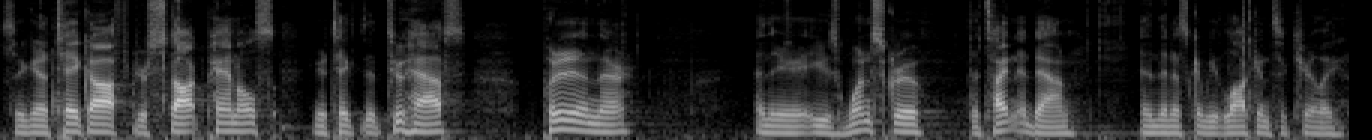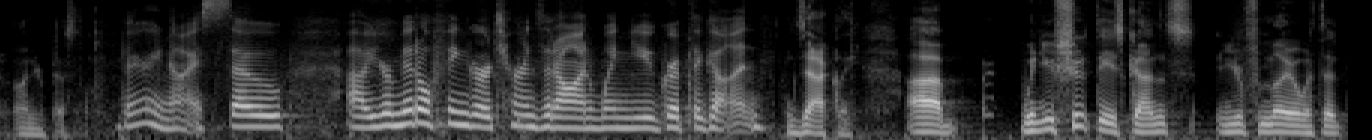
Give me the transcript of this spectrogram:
So you're gonna take off your stock panels, you're gonna take the two halves, put it in there, and then you're gonna use one screw to tighten it down, and then it's gonna be locked in securely on your pistol. Very nice. So uh, your middle finger turns it on when you grip the gun. Exactly. Uh, when you shoot these guns, you're familiar with it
